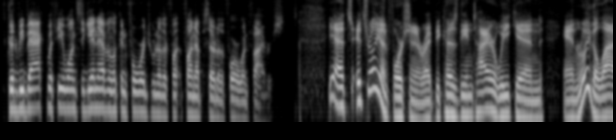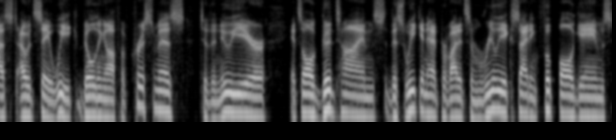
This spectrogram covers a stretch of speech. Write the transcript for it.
it's good to be back with you once again, Evan. Looking forward to another fun, fun episode of the 415ers. Yeah, it's it's really unfortunate, right? Because the entire weekend and really the last, I would say, week, building off of Christmas to the New Year, it's all good times. This weekend had provided some really exciting football games,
